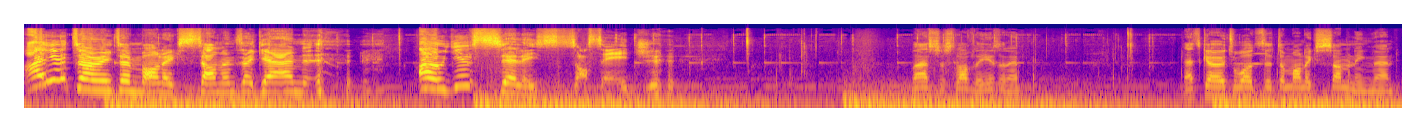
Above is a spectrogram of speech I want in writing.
are you doing demonic summons again? oh, you silly sausage. That's just lovely, isn't it? Let's go towards the demonic summoning then.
